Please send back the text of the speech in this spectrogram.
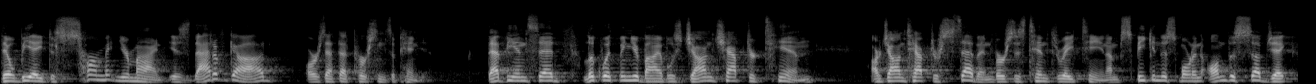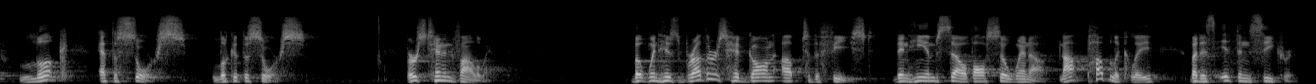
there'll be a discernment in your mind. Is that of God or is that that person's opinion? That being said, look with me in your Bibles, John chapter 10, or John chapter 7, verses 10 through 18. I'm speaking this morning on the subject look at the source. Look at the source. Verse 10 and following. But when his brothers had gone up to the feast, then he himself also went up, not publicly, but as if in secret.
